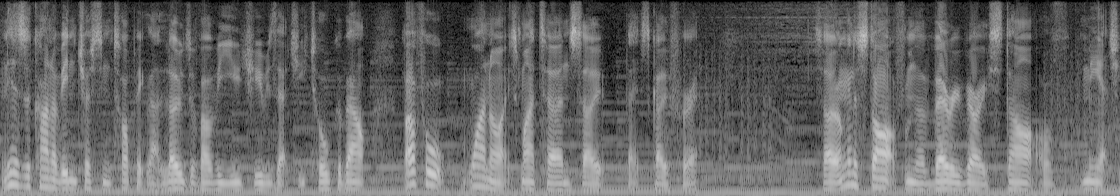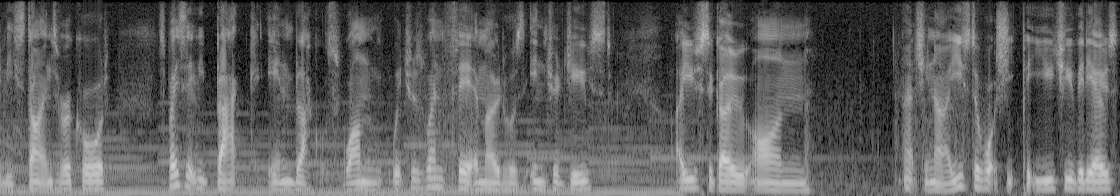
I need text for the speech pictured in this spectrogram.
And this is a kind of interesting topic that loads of other YouTubers actually talk about, but I thought, why not? It's my turn, so let's go for it. So I'm going to start from the very, very start of me actually starting to record. So basically back in Black Ops 1, which was when theatre mode was introduced, I used to go on... Actually, no, I used to watch YouTube videos,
